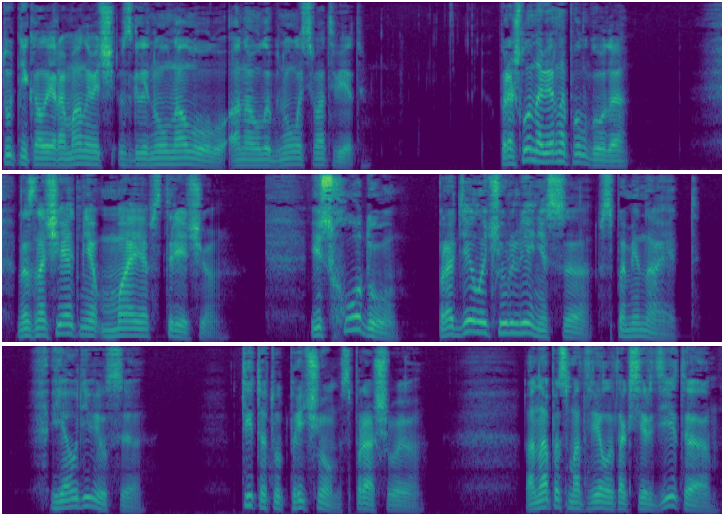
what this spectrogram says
Тут Николай Романович взглянул на Лолу, она улыбнулась в ответ. Прошло, наверное, полгода. Назначает мне Майя встречу. И сходу про дело Чурлениса вспоминает. Я удивился. «Ты-то тут при чем?» — спрашиваю. Она посмотрела так сердито.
